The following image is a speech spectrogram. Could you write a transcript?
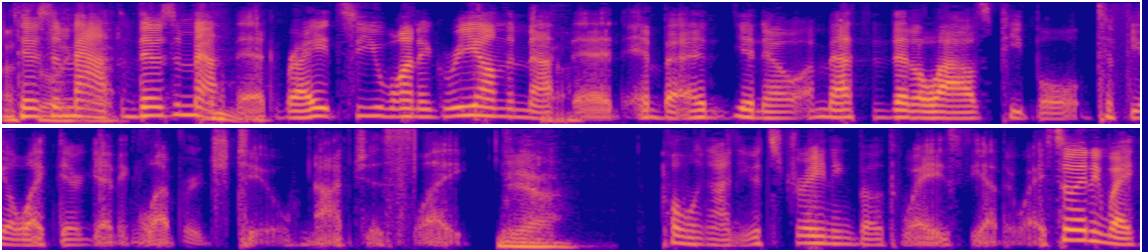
That's there's really a math. There's a method, right? So you want to agree on the method, yeah. and but you know a method that allows people to feel like they're getting leverage too, not just like yeah. Know, pulling on you. It's draining both ways the other way. So anyway,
